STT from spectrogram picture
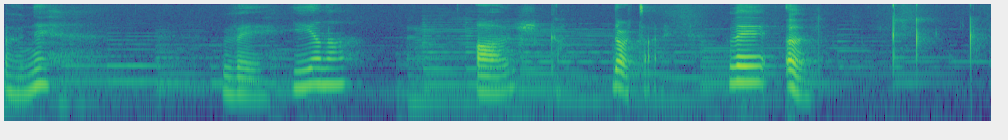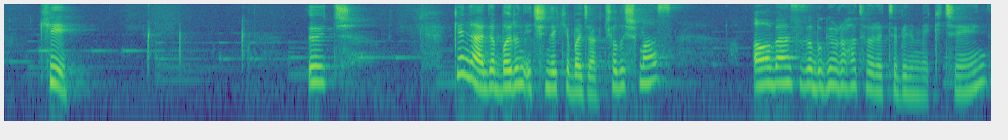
Öne ve yana arka. Dört tane. Ve ön. İki. Üç. Genelde barın içindeki bacak çalışmaz. Ama ben size bugün rahat öğretebilmek için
